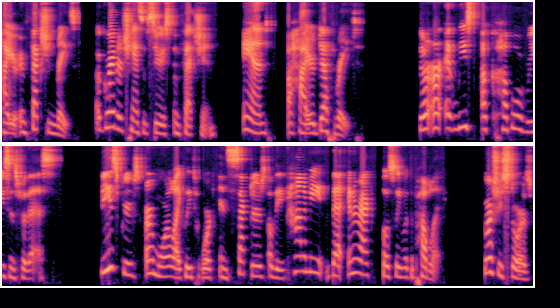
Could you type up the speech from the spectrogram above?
higher infection rates, a greater chance of serious infection, and a higher death rate. There are at least a couple of reasons for this. These groups are more likely to work in sectors of the economy that interact closely with the public grocery stores,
